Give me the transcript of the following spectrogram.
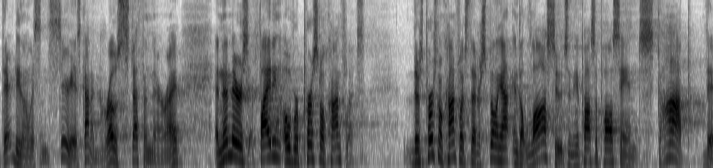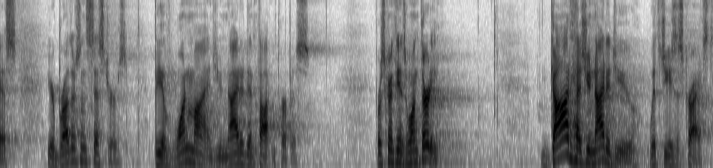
they're dealing with some serious, kind of gross stuff in there, right? And then there's fighting over personal conflicts. There's personal conflicts that are spilling out into lawsuits, and the Apostle Paul saying, Stop this. Your brothers and sisters, be of one mind, united in thought and purpose. 1 Corinthians 1:30 God has united you with Jesus Christ.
